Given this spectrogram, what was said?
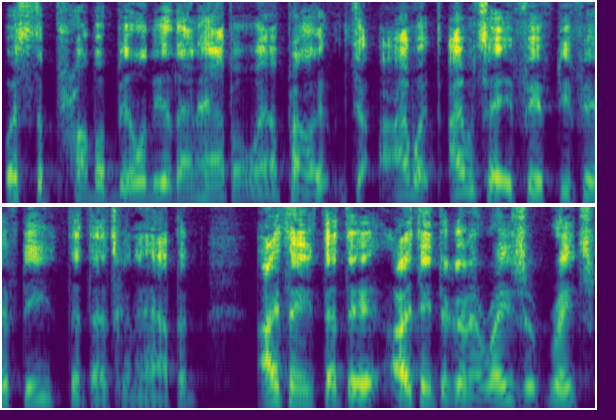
What's the probability of that happening? Well, probably I would I would say 50-50 that that's going to happen. I think that they I think they're going to raise rates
